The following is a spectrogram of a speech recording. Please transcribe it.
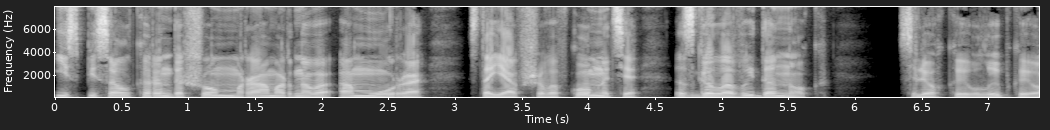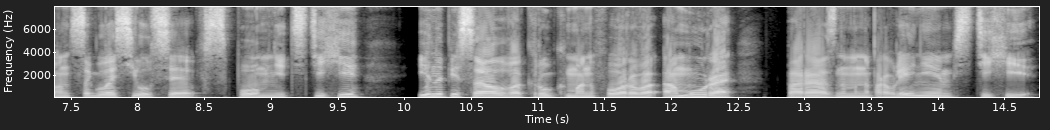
исписал карандашом мраморного амура, стоявшего в комнате с головы до ног. С легкой улыбкой он согласился вспомнить стихи и написал вокруг Манфорова амура по разным направлениям стихи.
